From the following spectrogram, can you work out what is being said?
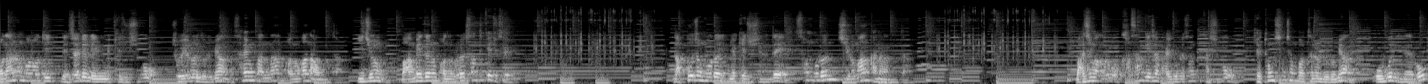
원하는 번호 뒷 4자리를 입력해 주시고 조회를 누르면 사용 가능한 번호가 나옵니다. 이 중 마음에 드는 번호를 선택해 주세요. 납부 정보를 입력해 주시는데 선물은 지로만 가능합니다. 마지막으로 가상계좌 발급을 선택하시고 개통 신청 버튼을 누르면 5분 이내로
